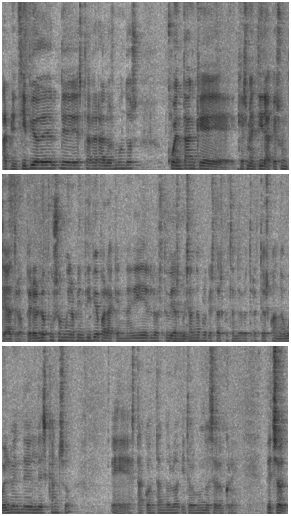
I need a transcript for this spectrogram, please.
al principio de, de esta guerra de los mundos cuentan que, que es mentira, que es un teatro, pero él lo puso muy al principio para que nadie lo estuviera escuchando porque está escuchando el otro. Entonces, cuando vuelven del descanso, eh, está contándolo y todo el mundo se lo cree. De hecho,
